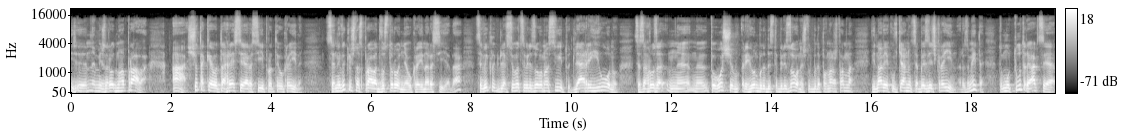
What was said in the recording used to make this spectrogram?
е, міжнародного права. А що таке от агресія Росії проти України? Це не виключно справа двостороння Україна-Росія. Да? Це виклик для всього цивілізованого світу, для регіону. Це загроза е, того, що регіон буде дестабілізований, що тут буде повномасштабна війна, в яку втягнуться безліч країн. Розумієте? Тому тут реакція,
